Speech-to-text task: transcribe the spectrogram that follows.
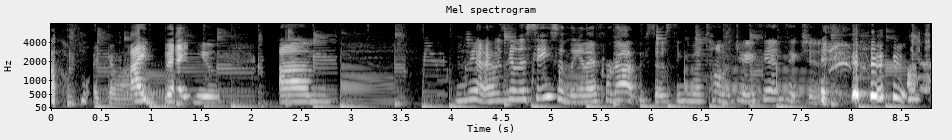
Oh my god. i bet you um oh yeah i was gonna say something and i forgot because i was thinking about tom and jerry fanfiction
